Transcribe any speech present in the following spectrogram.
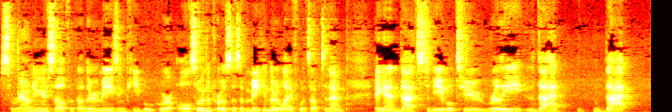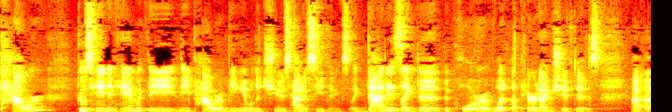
surrounding yourself with other amazing people who are also in the process of making their life what's up to them. Again, that's to be able to really that that power goes hand in hand with the the power of being able to choose how to see things. Like that is like the the core of what a paradigm shift is. Uh,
